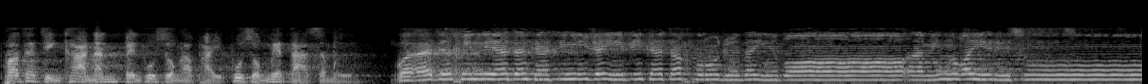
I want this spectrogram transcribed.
เพราะแท้จริงข้านั้นเป็นผู้ทรงอภัย ผู้ทรงเมตตาเสมอ وأدخل يدك في جيبك تخرج بيضاء من غير سوء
